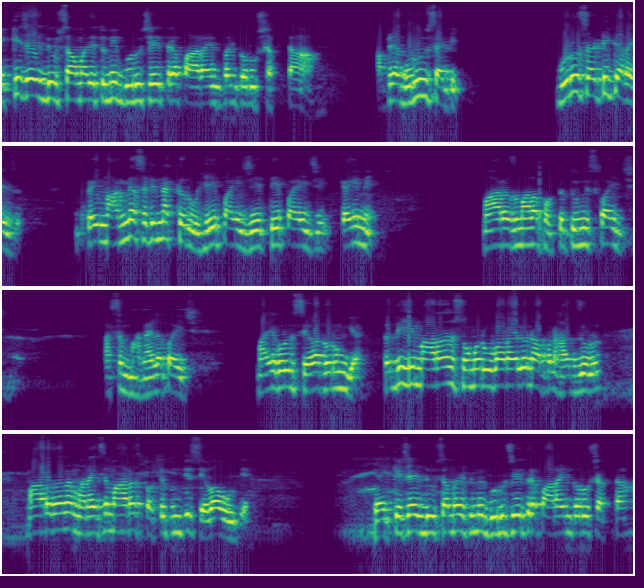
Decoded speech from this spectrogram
एक्केचाळीस दिवसामध्ये तुम्ही गुरुचरित्र पारायण पण करू शकता. आपल्या गुरुंसाठी. गुरुसाठी करायचं. काही मागण्यासाठी ना करू हे पाहिजे ते पाहिजे काही नाही. महाराज मला फक्त तुम्हीच पाहिजे असं म्हणायला पाहिजे. माझ्याकडून सेवा करून घ्या. कधीही महाराजांसमोर उभा राहिलो ना आपण हात जोडून महाराजांना म्हणायचं महाराज फक्त तुमची सेवा होऊ द्या. या एक्केचाळीस दिवसामध्ये तुम्ही गुरुचरित्र पारायण करू शकता.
